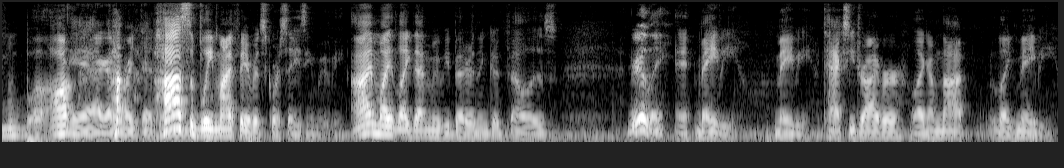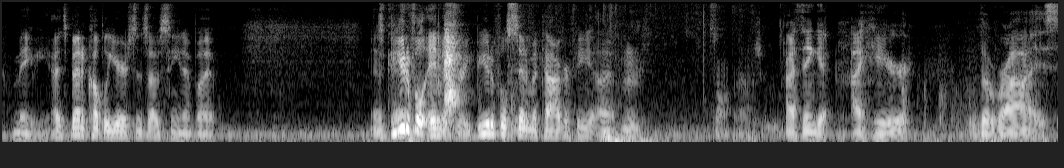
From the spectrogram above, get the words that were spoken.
Uh, Yeah, I gotta po- write that down. Possibly my favorite Scorsese movie. I might like that movie better than Goodfellas. Really? Eh, maybe, maybe Taxi Driver. Like I'm not like maybe, maybe. It's been a couple years since I've seen it, but it's Okay. beautiful imagery, beautiful cinematography. Uh, mm. I think I hear the rise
